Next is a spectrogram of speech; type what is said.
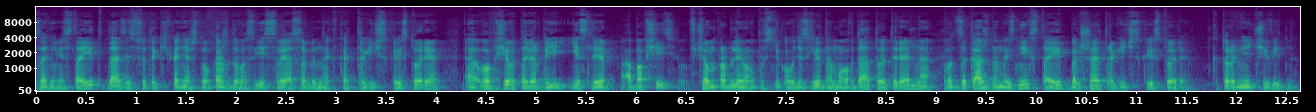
за ними стоит. Да, здесь все-таки, конечно, у каждого есть своя особенная какая-то трагическая история. Э, вообще, вот, наверное, если обобщить, в чем проблема выпускников детских домов, да, то это реально вот за каждым из них стоит большая трагическая история, которая не очевидна.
